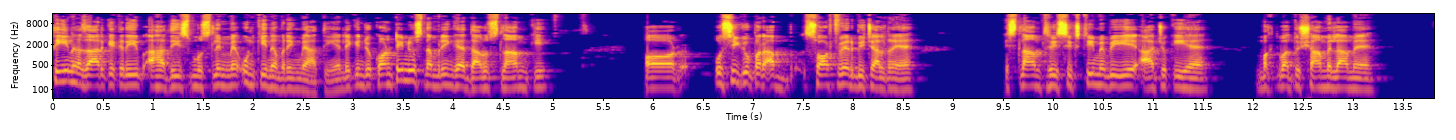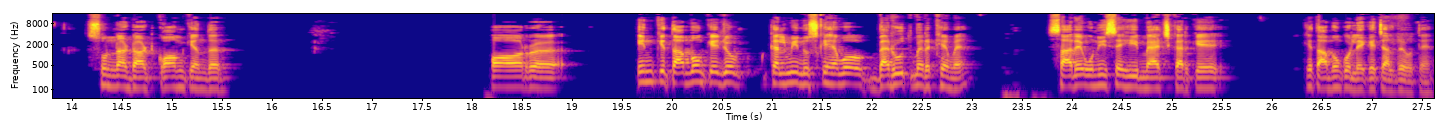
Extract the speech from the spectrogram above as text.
تین ہزار کے قریب احادیث مسلم میں ان کی نمبرنگ میں آتی ہیں۔ لیکن جو کنٹینیوس نمبرنگ ہے دارالاسلام کی، اور اسی کے اوپر اب سافٹ ویئر بھی چل رہے ہیں۔ اسلام 360 میں بھی یہ آ چکی ہے مکتبہ تو شاملہ میں، سننا ڈاٹ کام کے اندر۔ اور ان کتابوں کے جو کلمی نسخے ہیں وہ بیروت میں رکھے ہوئے سارے انہی سے ہی میچ کر کے کتابوں کو لے کے چل رہے ہوتے ہیں۔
